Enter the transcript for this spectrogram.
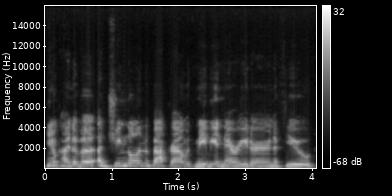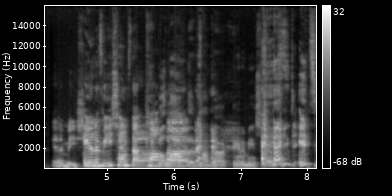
you know, kind of a, a jingle in the background with maybe a narrator and a few Animations. Animations that up. pop People love the pop-up animation. and it's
